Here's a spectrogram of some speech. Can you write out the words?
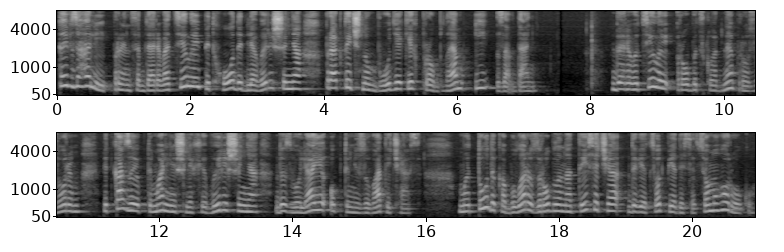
Та й взагалі принцип дерева цілий підходить для вирішення практично будь-яких проблем і завдань. Дерево цілий робить складне прозорим, підказує оптимальні шляхи вирішення, дозволяє оптимізувати час. Методика була розроблена 1957 року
